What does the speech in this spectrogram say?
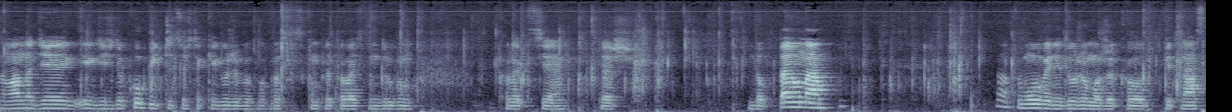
No mam nadzieję je gdzieś dokupić czy coś takiego, żeby po prostu skompletować tę drugą kolekcję też do pełna. No tu mówię niedużo, może około 15.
